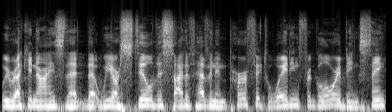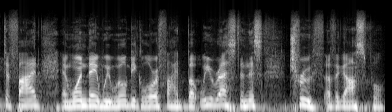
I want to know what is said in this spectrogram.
We recognize that, that we are still this side of heaven imperfect, waiting for glory, being sanctified, and one day we will be glorified. But we rest in this truth of the gospel.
